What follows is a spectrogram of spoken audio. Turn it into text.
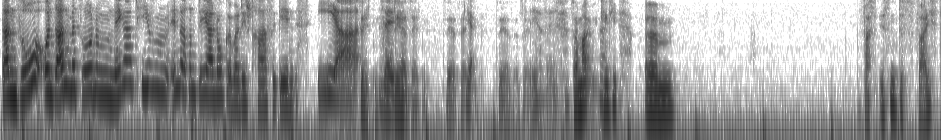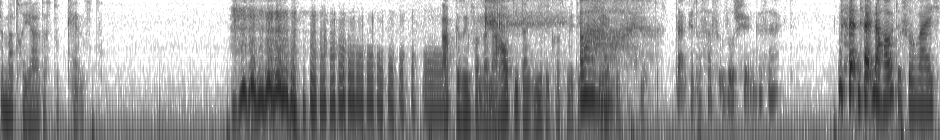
Dann so und dann mit so einem negativen inneren Dialog über die Straße gehen, ist eher Selten. selten. Sehr selten. Sehr selten. Ja. Sehr, sehr selten. Eher selten. Sag mal, Kinky, ähm, was ist denn das weichste Material, das du kennst? Abgesehen von deiner Haut, die dank Miri Kosmetik Ah. sehr gut gepflegt ist. Danke, das hast du so schön gesagt. Deine Haut ist so weich.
